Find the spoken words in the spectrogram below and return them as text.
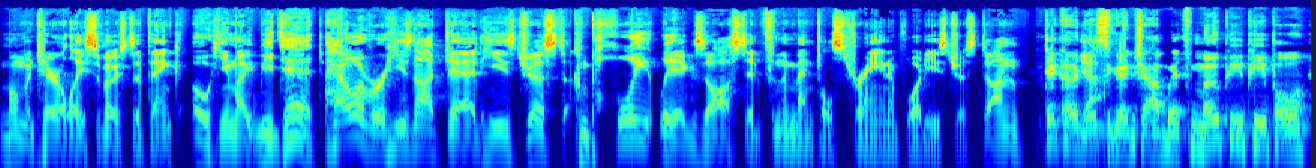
momentarily supposed to think, oh, he might be dead. However, he's not dead. He's just completely exhausted from the mental strain of what he's just done. Ditko yeah. does a good job with mopey people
